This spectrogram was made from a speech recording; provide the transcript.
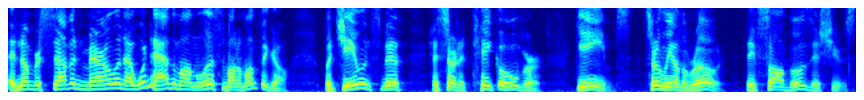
At number seven, Maryland, I wouldn't have had them on the list about a month ago, but Jalen Smith has started to take over games, certainly on the road. They've solved those issues.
